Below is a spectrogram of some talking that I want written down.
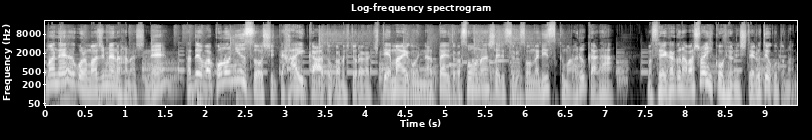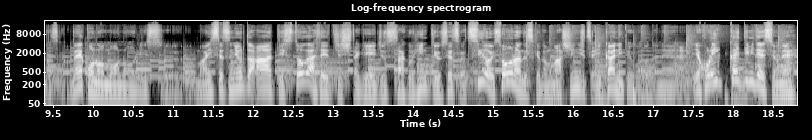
まあねこれ真面目な話ね。例えばこのニュースを知ってハイカーとかの人らが来て迷子になったりとか遭難したりするそんなリスクもあるからまあ、正確な場所は非公表にしてるということなんですけどねこのモノリス、まあ、一説によるとアーティストが設置した芸術作品という説が強いそうなんですけどまあ真実はいかにということでね。いやこれ一回行ってみたいですよね。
